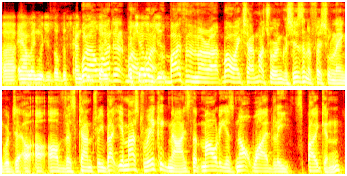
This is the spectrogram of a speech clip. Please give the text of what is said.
Uh, our languages of this country. Well, so I don't, well, well, both of them are. Uh, well, actually, I'm not sure English is an official language of, uh, of this country, but you must recognise that Maori is not widely spoken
